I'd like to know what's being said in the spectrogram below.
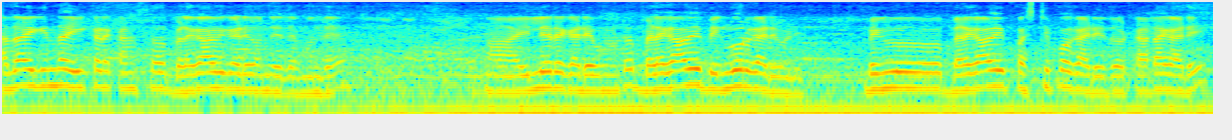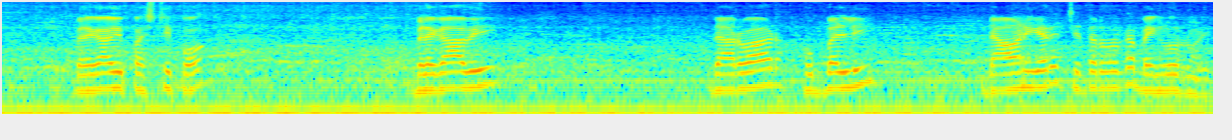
ಅದಾಗಿಂದ ಈ ಕಡೆ ಕಾಣಿಸ್ತದೆ ಬೆಳಗಾವಿ ಗಾಡಿ ಒಂದಿದೆ ಮುಂದೆ. ಇಲ್ಲಿರೋ ಗಾಡಿ ಬಂದ್ಬಿಟ್ಟು ಬೆಳಗಾವಿ ಬೆಂಗಳೂರು ಗಾಡಿ ನೋಡಿ. ಬೆಂಗಳೂರು ಬೆಳಗಾವಿ ಫಸ್ಟ್ ಡಿಪೋ ಗಾಡಿ ಇದು, ಟಾಟಾ ಗಾಡಿ. Belagavi first depot. ಬೆಳಗಾವಿ, ಧಾರವಾಡ, ಹುಬ್ಬಳ್ಳಿ, ದಾವಣಗೆರೆ, ಚಿತ್ರದುರ್ಗ, ಬೆಂಗಳೂರು ನೋಡಿ.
